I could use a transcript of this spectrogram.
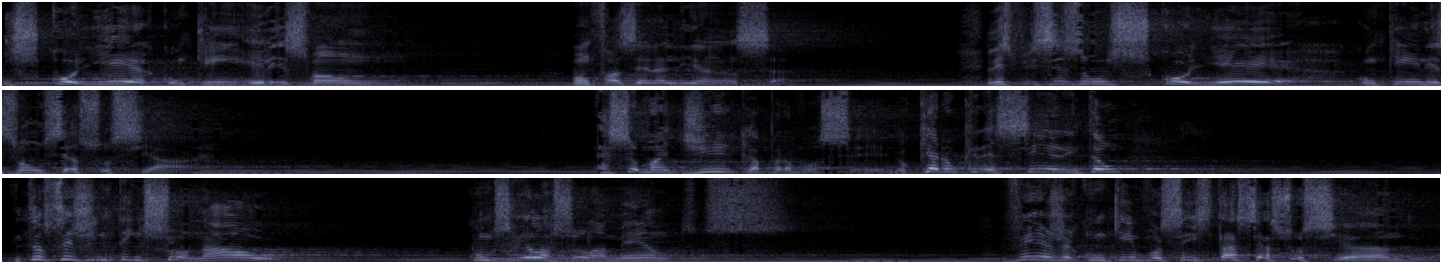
escolher com quem eles vão vão fazer aliança. Eles precisam escolher com quem eles vão se associar. Essa é uma dica para você. Eu quero crescer, então então seja intencional com os relacionamentos. Veja com quem você está se associando.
